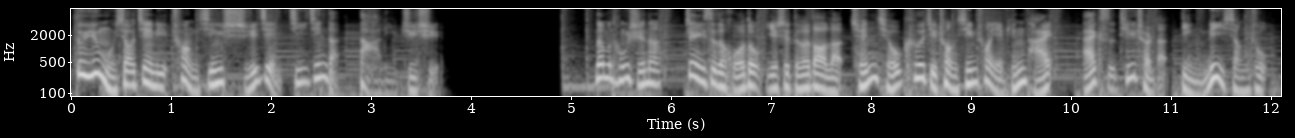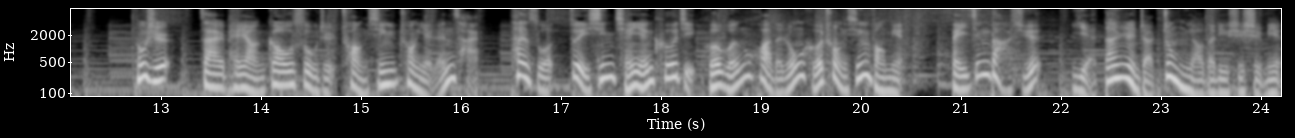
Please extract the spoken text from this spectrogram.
对于母校建立创新实践基金的大力支持。那么同时呢，这一次的活动也是得到了全球科技创新创业平台 X Teacher 的鼎力相助。同时，在培养高素质创新创业人才、探索最新前沿科技和文化的融合创新方面，北京大学也担任着重要的历史使命。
